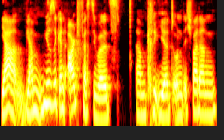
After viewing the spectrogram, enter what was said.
ja, wir haben Music and Art Festivals ähm, kreiert und ich war dann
